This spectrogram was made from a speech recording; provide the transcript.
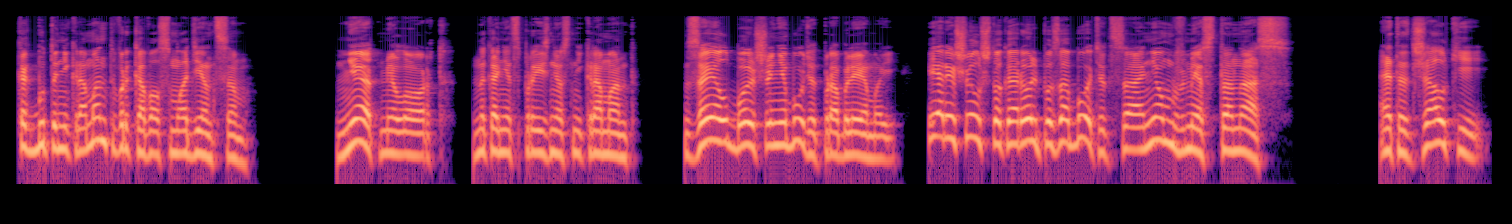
как будто некромант ворковал с младенцем. «Нет, милорд», — наконец произнес некромант. «Зейл больше не будет проблемой. Я решил, что король позаботится о нем вместо нас. Этот жалкий...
